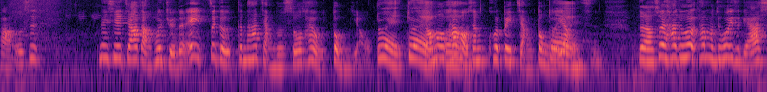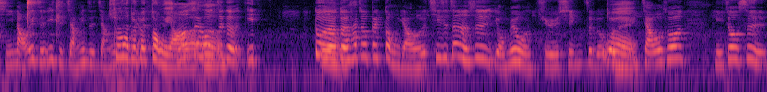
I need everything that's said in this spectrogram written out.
怕，而是。那些家长会觉得，哎、欸，这个跟他讲的时候，他有动摇，对对，然后他好像会被讲动的样子，对，对啊，所以他就会，他们就会一直给他洗脑，一直一直讲，一直讲，所以他就被动摇了。然后最后这个一，嗯、对对对，他就被动摇了。其实真的是有没有决心这个问题。假如说你就是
